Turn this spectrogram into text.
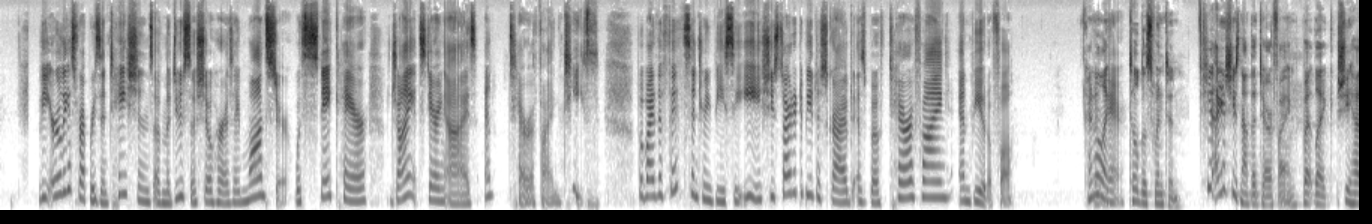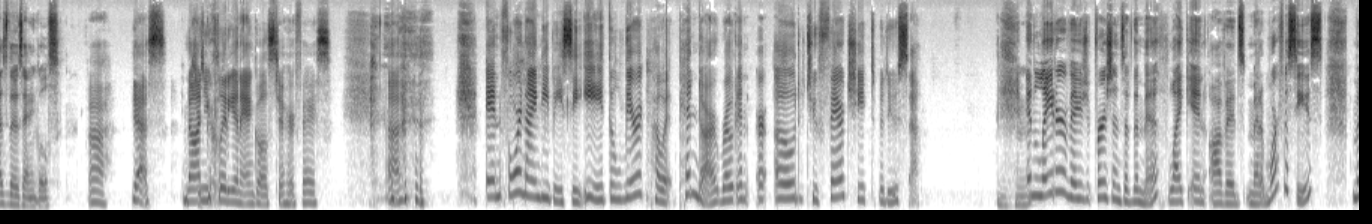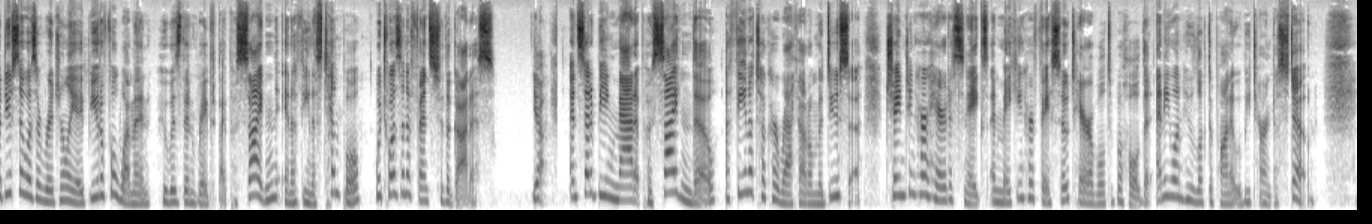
The earliest representations of Medusa show her as a monster with snake hair, giant staring eyes, and terrifying teeth. But by the 5th century BCE, she started to be described as both terrifying and beautiful. Kind of like hair. Tilda Swinton. She, I guess she's not that terrifying, but like she has those angles. Ah, yes. Non Euclidean angles to her face. Uh, in 490 BCE, the lyric poet Pindar wrote an er- ode to fair cheeked Medusa. In later vis- versions of the myth, like in Ovid's Metamorphoses, Medusa was originally a beautiful woman who was then raped by Poseidon in Athena's temple, which was an offense to the goddess. Yeah. Instead of being mad at Poseidon, though, Athena took her wrath out on Medusa, changing her hair to snakes and making her face so terrible to behold that anyone who looked upon it would be turned to stone.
